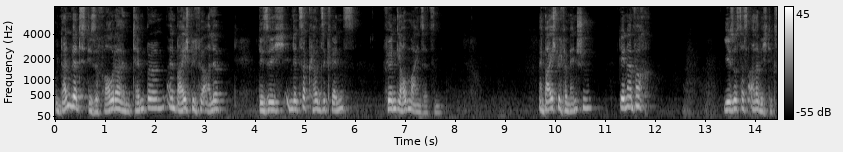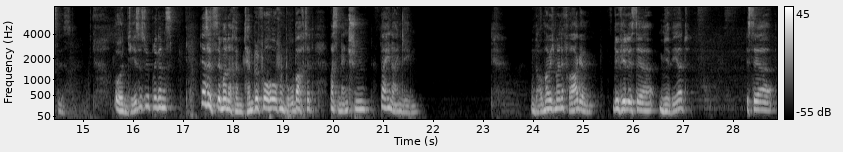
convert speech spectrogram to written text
Und dann wird diese Frau da im Tempel ein Beispiel für alle, die sich in letzter Konsequenz für den Glauben einsetzen. Ein Beispiel für Menschen, denen einfach Jesus das Allerwichtigste ist. Und Jesus übrigens, der sitzt immer noch im Tempelvorhof und beobachtet, was Menschen da hineinlegen. Und darum habe ich meine Frage, wie viel ist er mir wert? Ist er,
